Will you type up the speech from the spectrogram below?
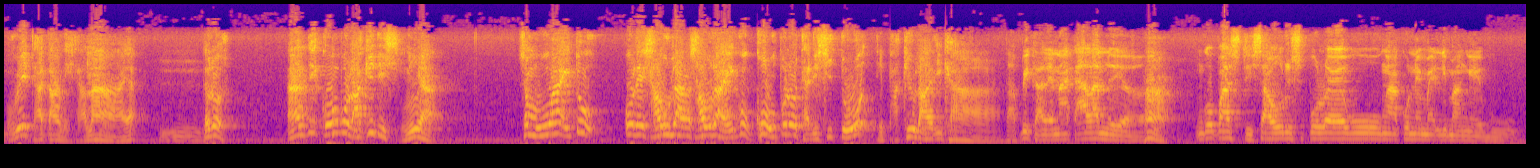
gue datang di sana ya. Hmm. Terus nanti kumpul lagi di sini ya. Semua itu oleh saudara-saudara itu kumpul dari situ dibagi ulang tiga. Tapi kalian nakalan lho ya. Engko pas disauri 10.000 ngakune mek 5.000.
